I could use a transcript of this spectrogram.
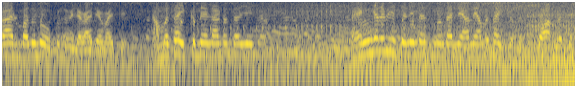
കാരണം അത് നോക്കുന്നുമില്ല കാര്യമായിട്ട്. നമ്മൾ സഹിക്കുന്നതല്ലാണ്ട് എന്താ ചെയ്യുക? ഭയങ്കര ഭീഷണിയും പ്രശ്നം തന്നെയാണ് നമ്മൾ സഹിക്കുന്നത് കോർണത്തിൽ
